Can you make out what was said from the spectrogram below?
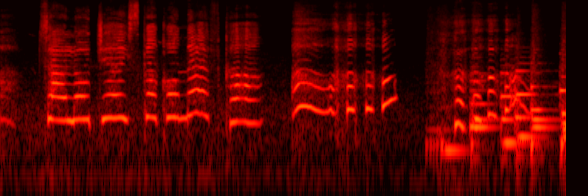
Calodziejska konewka.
